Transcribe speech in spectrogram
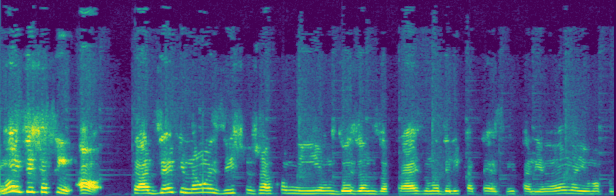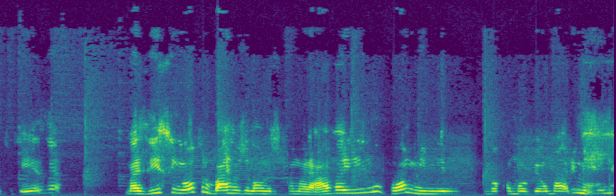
não existe assim, ó. Pra dizer que não existe, eu já comi uns dois anos atrás numa delicatessen italiana e uma portuguesa, mas isso em outro bairro de Londres que eu morava e não vou me, me locomover uma hora e meia.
